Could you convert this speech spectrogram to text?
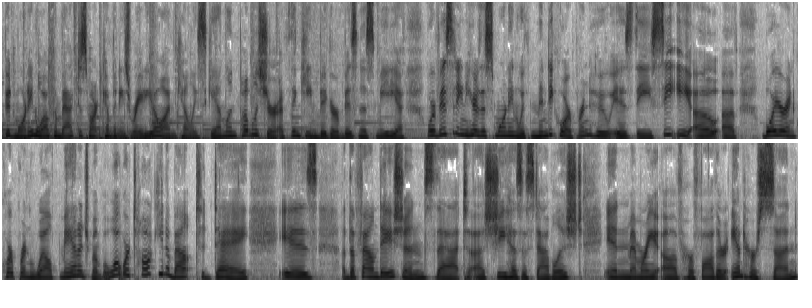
Good morning. Welcome back to Smart Companies Radio. I'm Kelly Scanlon, publisher of Thinking Bigger Business Media. We're visiting here this morning with Mindy Corporon, who is the CEO of Boyer and Corporon Wealth Management. But what we're talking about today is the foundations that uh, she has established in memory of her father and her son.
